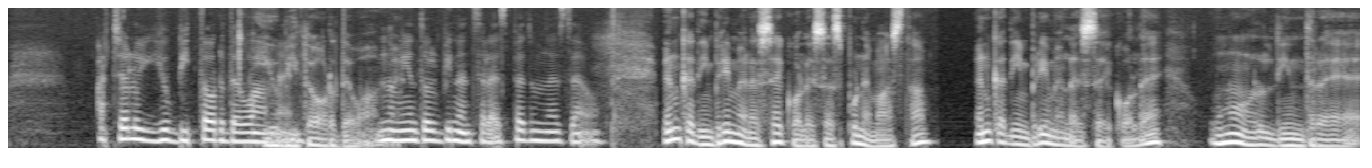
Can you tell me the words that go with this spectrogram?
acelui iubitor de oameni. Iubitor de oameni. Numindu-l, bineînțeles, pe Dumnezeu. Încă din primele secole, să spunem asta, încă din primele secole, unul dintre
